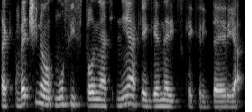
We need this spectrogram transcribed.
tak väčšinou musí splňať nejaké generické kritéria.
